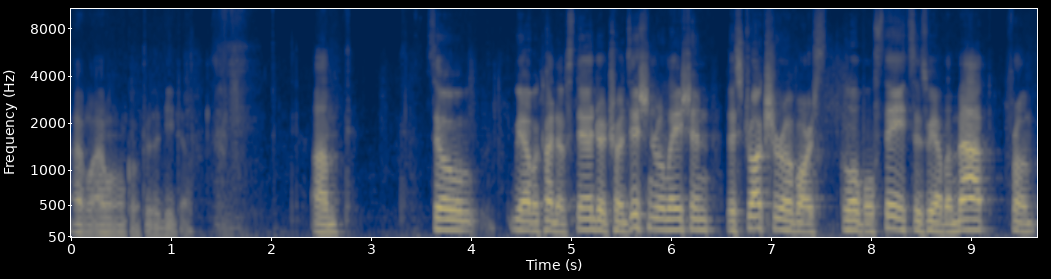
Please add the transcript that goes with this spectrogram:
I, I, won't go through the details. Um, so we have a kind of standard transition relation. The structure of our global states is we have a map from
